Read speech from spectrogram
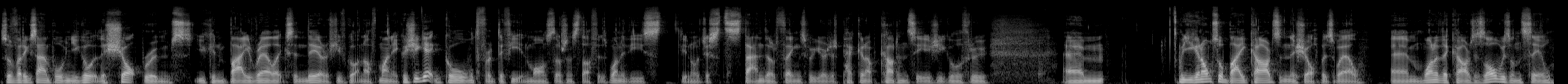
So, for example, when you go to the shop rooms, you can buy relics in there if you've got enough money, because you get gold for defeating monsters and stuff. It's one of these, you know, just standard things where you're just picking up currency as you go through. Um, but you can also buy cards in the shop as well. Um, one of the cards is always on sale.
